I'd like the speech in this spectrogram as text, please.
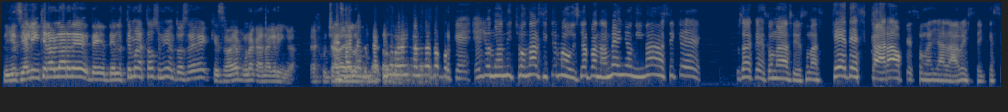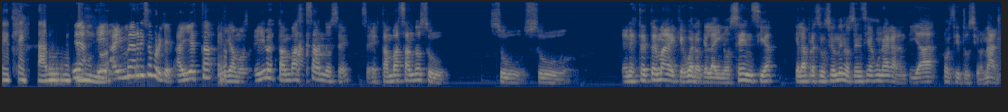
Dije, si alguien quiere hablar de, de, del tema de Estados Unidos, entonces que se vaya por una cadena gringa. escuchar Exactamente, no vengan eso porque ellos no han dicho nada del sistema judicial panameño ni nada, así que tú sabes que son así, son así, qué descarados que son allá a la vez, que se testaron este mundo. Y ahí me da risa porque ahí está, digamos, ellos están basándose, están basando su, su, su, en este tema de que, bueno, que la inocencia, que la presunción de inocencia es una garantía constitucional.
